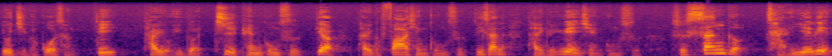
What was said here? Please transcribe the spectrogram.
有几个过程。第一。它有一个制片公司，第二，它有个发行公司，第三呢，它有一个院线公司，是三个产业链，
